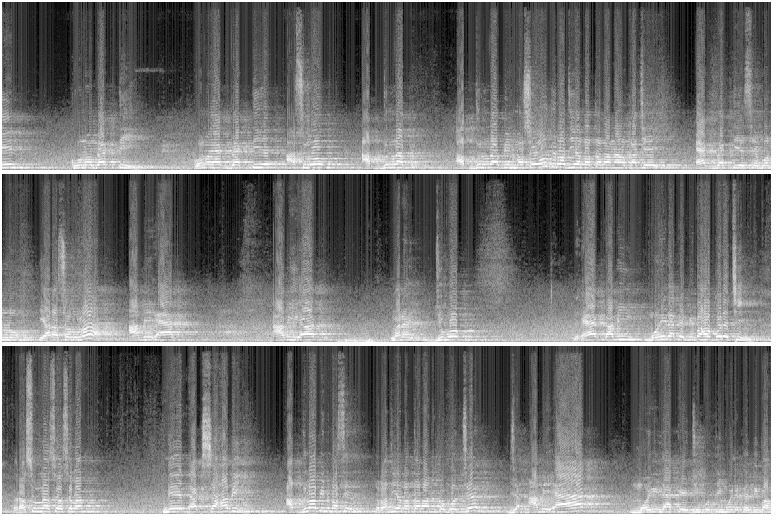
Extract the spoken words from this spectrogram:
দিন কোনো ব্যক্তি, কোনো এক ব্যক্তি আসলো আবদুল্লাহ আবদুল্লাহ বিন মাসউদ রাজি আল্লাহ তালার কাছে। এক ব্যক্তি এসে বলল ইয়ারাসল্লাহ আমি এক আমি এক মানে যুবক, এক আমি মহিলাকে বিবাহ করেছি। রাসুল্লাহ সাল্লাম মেয়ের এক সাহাবি আবদুল্লাহ বিন মাসিদ রাজি আল্লাহ তালাকে বলছেন যে, আমি এক মহিলাকে, যুবতী মহিলাকে বিবাহ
